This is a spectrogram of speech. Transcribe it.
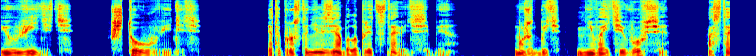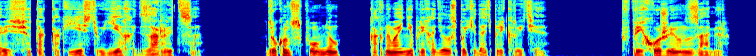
и увидеть. Что увидеть? Это просто нельзя было представить себе. Может быть, не войти вовсе, оставить все так, как есть, уехать, зарыться? Вдруг он вспомнил, как на войне приходилось покидать прикрытие. В прихожей он замер,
